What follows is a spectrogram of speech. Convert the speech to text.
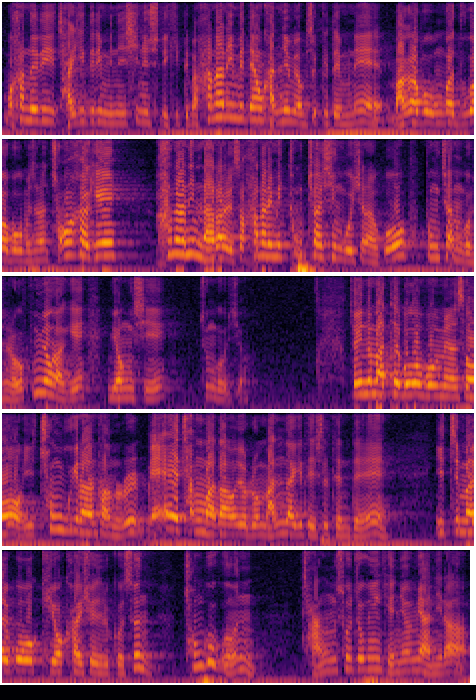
뭐 하늘이 자기들이 믿는 신일 수도 있기 때문에 하나님에 대한 관념이 없었기 때문에 마가복음과 누가복음에서는 정확하게 하나님 나라에서 하나님이 통치하신 곳이라고 통치하는 곳이라고 분명하게 명시해 준 거죠. 저희는 마태복음 보면서 이 천국이라는 단어를 매 장마다 여러분 만나게 되실 텐데 잊지 말고 기억하셔야 될 것은 천국은 장소적인 개념이 아니라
